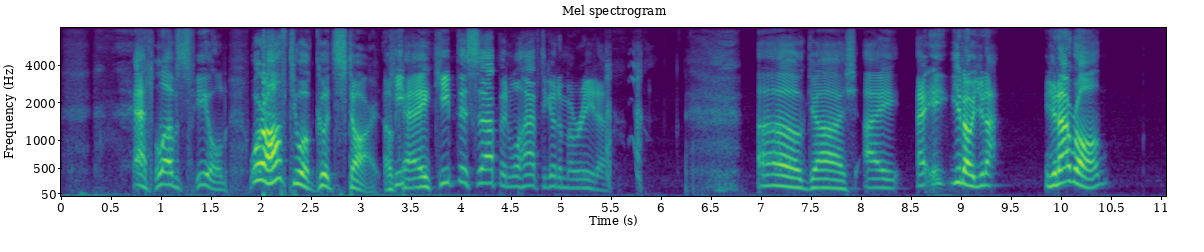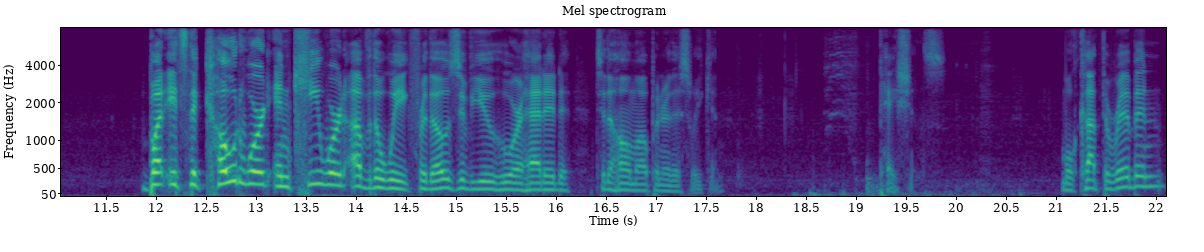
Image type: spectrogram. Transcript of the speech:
at Love's Field, we're off to a good start, Keep- okay? Keep, this up, and we'll have to go to Marita. Oh gosh, I, I you know, you're not you're not wrong. But it's the code word and keyword of the week for those of you who are headed to the home opener this weekend. Patience. We'll cut the ribbon.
